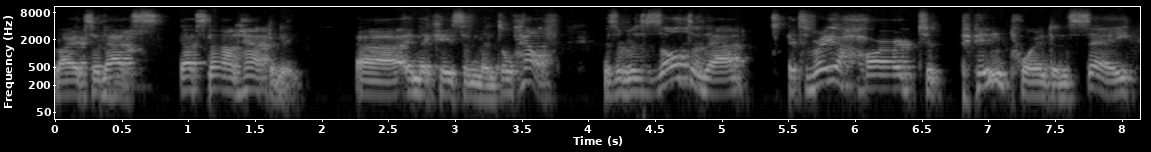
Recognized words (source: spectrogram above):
right? So that's that's not happening uh, in the case of mental health. As a result of that, it's very hard to pinpoint and say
